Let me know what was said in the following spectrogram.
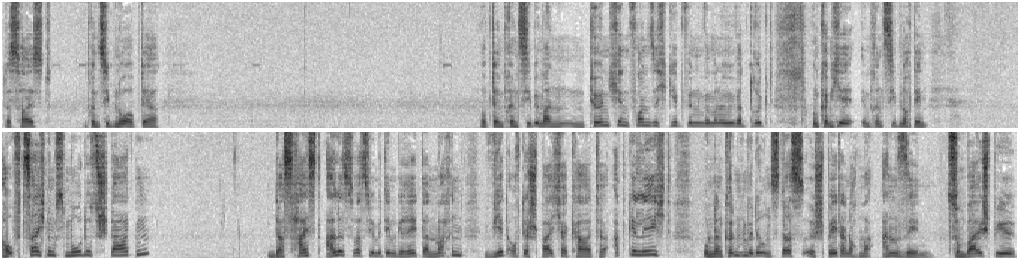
das heißt im Prinzip nur, ob der ob der im Prinzip immer ein Tönchen von sich gibt, wenn, wenn man irgendwie was drückt und können hier im Prinzip noch den Aufzeichnungsmodus starten. Das heißt, alles, was wir mit dem Gerät dann machen, wird auf der Speicherkarte abgelegt und dann könnten wir uns das äh, später nochmal ansehen. Zum Beispiel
